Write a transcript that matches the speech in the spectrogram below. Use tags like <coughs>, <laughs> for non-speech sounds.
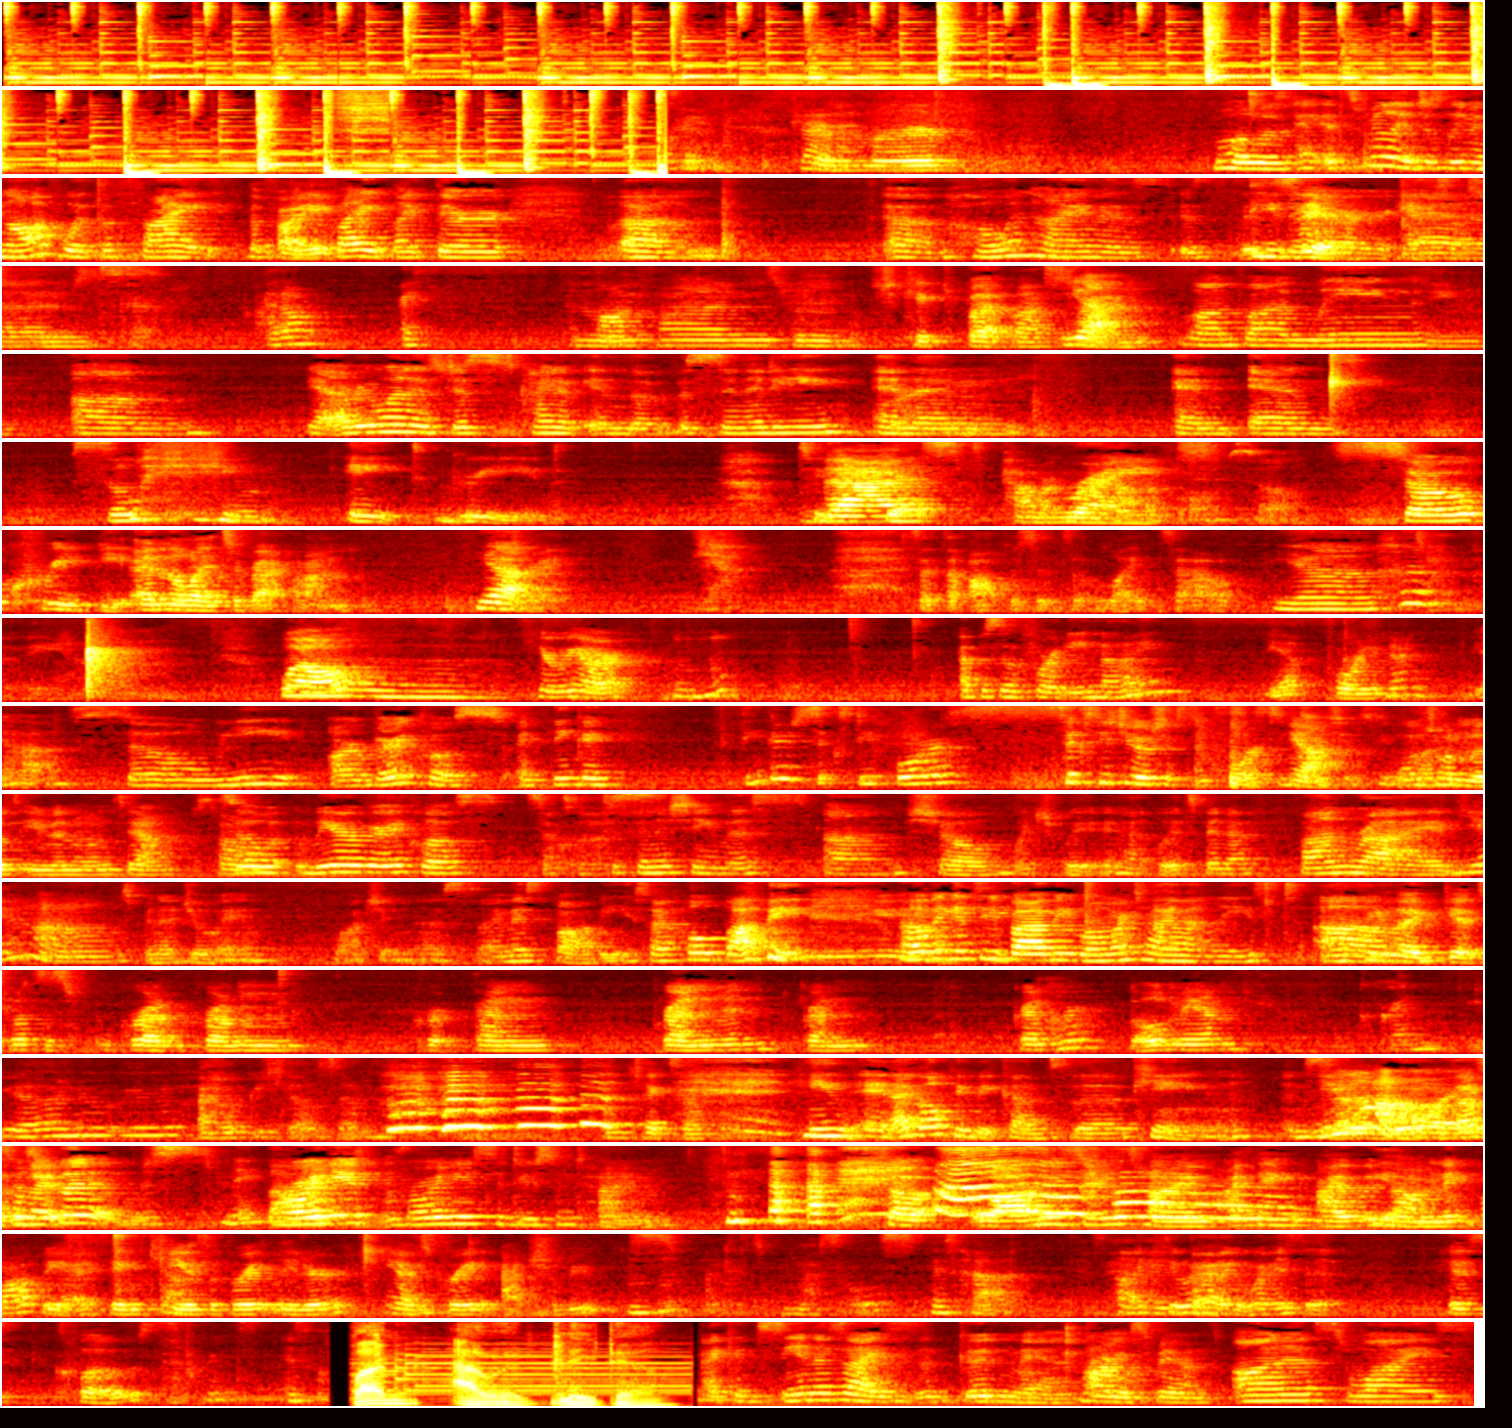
trying to remember Well, it was. It's really just leaving off with the fight. the fight. The fight, like they're, um, um, Hohenheim is is, is He's there, there. Yes, and is. I don't. I And Lanfan's when she kicked butt last yeah, time. Lan Fan Ling. Um, yeah, everyone is just kind of in the vicinity, and then and and Selim <laughs> ate greed to That's get power right. powerful, so So creepy. And the lights are back on. yeah, That's right. Yeah. <sighs> It's like the opposites of lights out. yeah. <laughs> Um, well, here we are. hmm Episode 49. Yep. 49. Yeah. So we are very close. I think I, I think there's 64. 62 or 64. 62, yeah. 64. Which one was even ones? Yeah. So, So we are very close so close. to finishing this um, show, which we it's been a fun ride. Yeah. It's been a joy watching this. I miss Bobby, so I hope Bobby. I hope we can see Bobby one more time at least. I hope he Um, like gets what's his grum grum gr- grun grunman grun grunmer the old man. Gren- Yeah, I know. I hope he kills him <laughs> and takes out. He, I hope he becomes the king instead Yeah, of Roy. that's what just I- Put, just make Roy needs Roy needs to do some time. So while he's doing time, I think I would Yeah. nominate Bobby. I think he Yeah. is a great leader. He has great attributes, Mhm. like his muscles, his hat. his, I like his to wear butt, it. Where is it? his clothes. One hour later. I can see in his eyes he's a good man. Honest man, Honest, wise,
